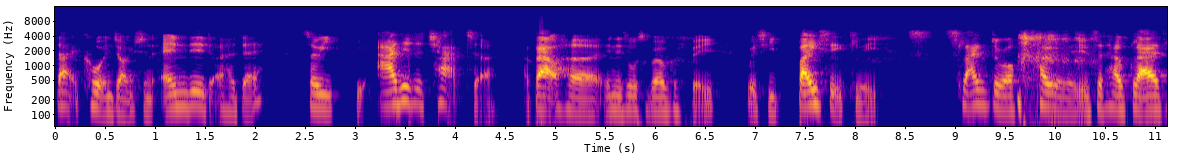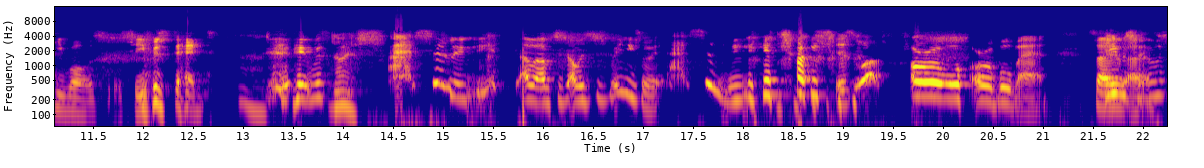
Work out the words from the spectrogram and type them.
that court injunction ended her death. So he, he added a chapter about her in his autobiography, which he basically slagged her off totally and said how glad he was that she was dead. Ah, It was nice. absolutely. I was just, I was just reading something. Absolutely atrocious. What a horrible, horrible man. So he was, uh, was,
